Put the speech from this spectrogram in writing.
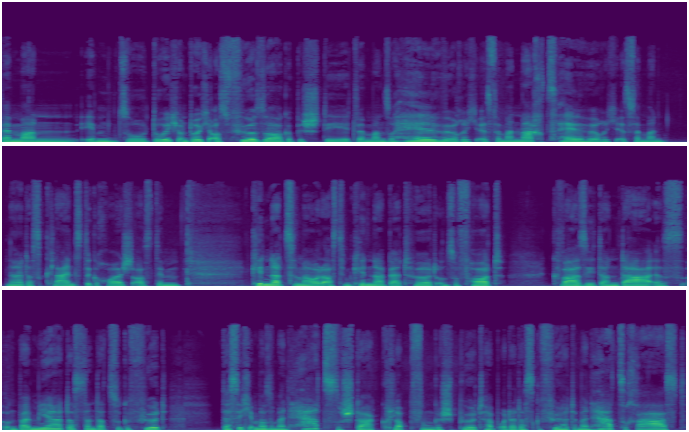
wenn man eben so durch und durch aus Fürsorge besteht, wenn man so hellhörig ist, wenn man nachts hellhörig ist, wenn man ne, das kleinste Geräusch aus dem Kinderzimmer oder aus dem Kinderbett hört und sofort quasi dann da ist. Und bei mir hat das dann dazu geführt, dass ich immer so mein Herz so stark klopfen gespürt habe oder das Gefühl hatte, mein Herz rast.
